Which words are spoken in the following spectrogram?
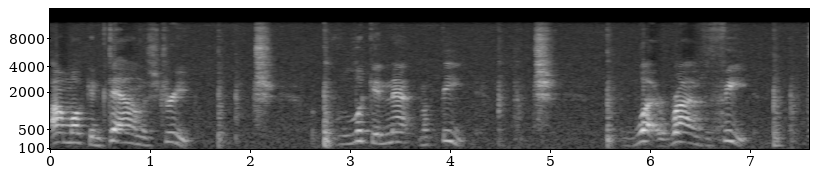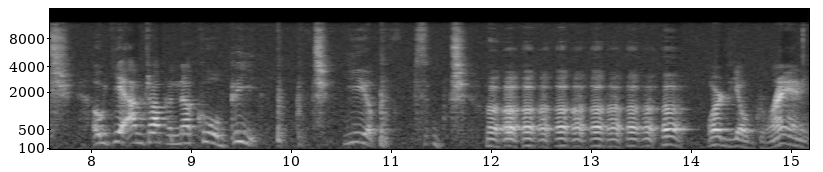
I'm walking down the street, looking at my feet. What rhymes with feet? Oh yeah, I'm dropping a cool beat. Yeah. Where's your granny?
